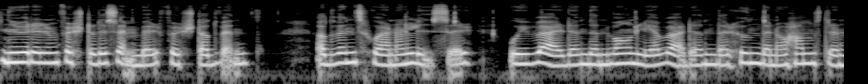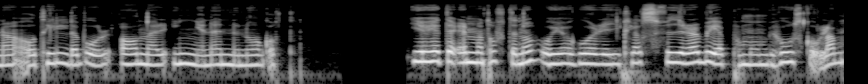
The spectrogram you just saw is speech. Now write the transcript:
Nu är det den första december, första advent. Adventsstjärnan lyser och i världen, den vanliga världen där hundarna och hamstrarna och Tilda bor, anar ingen ännu något. Jag heter Emma Toftenov och jag går i klass 4B på Mombyhovskolan.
